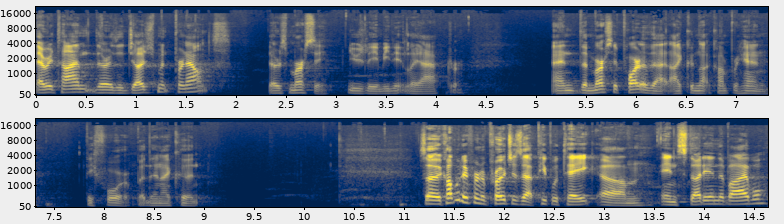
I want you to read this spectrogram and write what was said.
every time there is a judgment pronounced, there's mercy, usually immediately after. And the mercy part of that I could not comprehend before, but then I could. So, a couple different approaches that people take um, in studying the Bible.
